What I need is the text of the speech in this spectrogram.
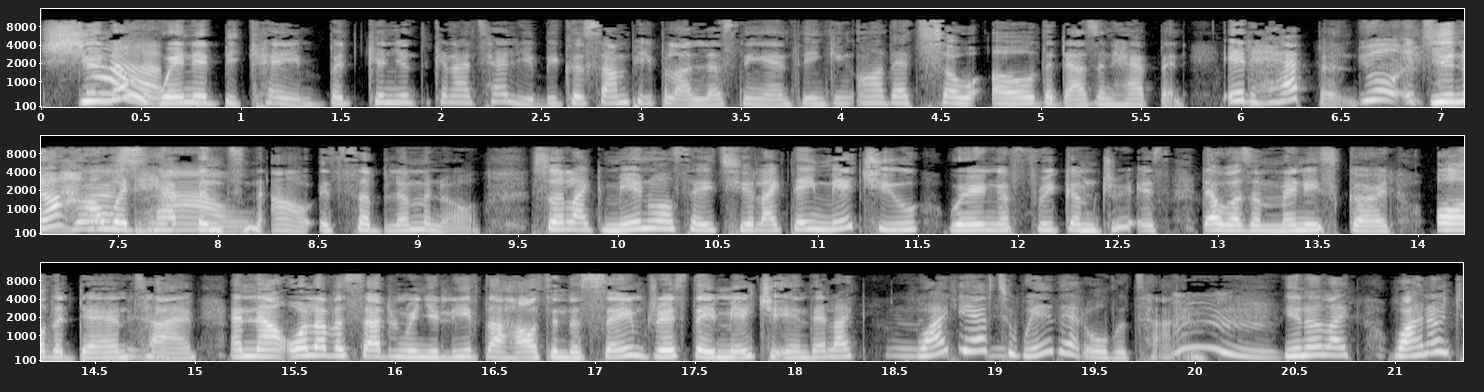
Do you know Shut when it became? But can you can I tell you? Because some people are listening and thinking, "Oh, that's so old. That doesn't happen." It happened. Yo, you know how it happens now. now. It's subliminal. So like men will say to you, like they met you wearing a freakum dress that was a mini skirt all the damn Mm-hmm. time, and now all of a sudden when you leave the house in the same dress they met you in, they're like, Mm. "Why do you have to wear that all the time?" You know, like why don't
